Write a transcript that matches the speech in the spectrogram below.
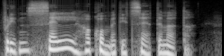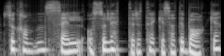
fordi den selv har kommet ditt sete i møte. Så kan den selv også lettere trekke seg tilbake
